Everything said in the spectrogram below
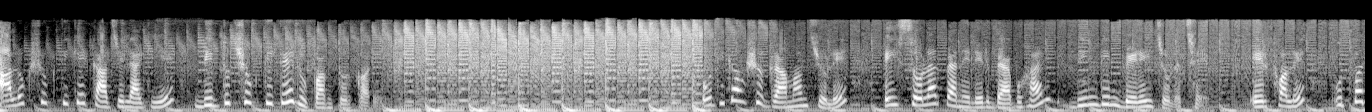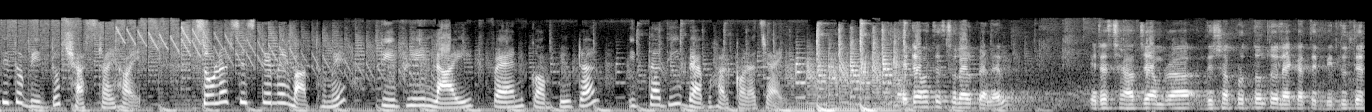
আলোক শক্তিকে কাজে লাগিয়ে বিদ্যুৎ শক্তিতে রূপান্তর করে। অধিকাংশ গ্রামাঞ্চলে এই সোলার প্যানেলের ব্যবহার দিন দিন বেড়েই চলেছে। এর ফলে উৎপাদিত বিদ্যুৎ সাশ্রয় হয়। সোলার সিস্টেমের মাধ্যমে টিভি, লাইট, ফ্যান, কম্পিউটার ইত্যাদি ব্যবহার করা যায়। এটা হচ্ছে সোলার প্যানেল। এটার সাহায্যে আমরা যেসব প্রত্যন্ত এলাকাতে বিদ্যুতের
